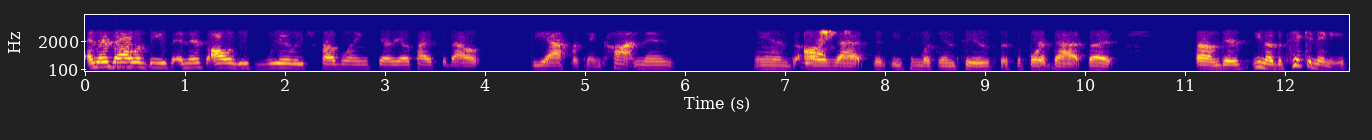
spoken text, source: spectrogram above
and there's all of these and there's all of these really troubling stereotypes about the African continent and all of that that you can look into to support that. But um, there's you know the pickaninnies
